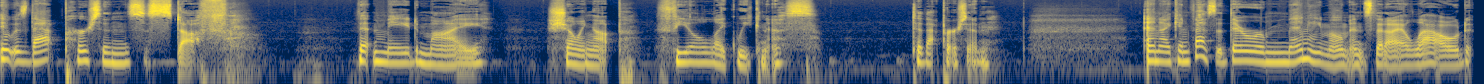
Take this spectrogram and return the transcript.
it was that person's stuff that made my showing up feel like weakness to that person. And I confess that there were many moments that I allowed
